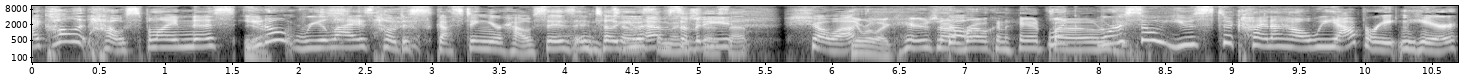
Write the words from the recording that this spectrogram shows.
I call it house blindness. You don't realize how disgusting your house is until, Until you have somebody up. show up. Yeah, we're like, here's our broken headphones. Like we're so used to kind of how we operate in here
